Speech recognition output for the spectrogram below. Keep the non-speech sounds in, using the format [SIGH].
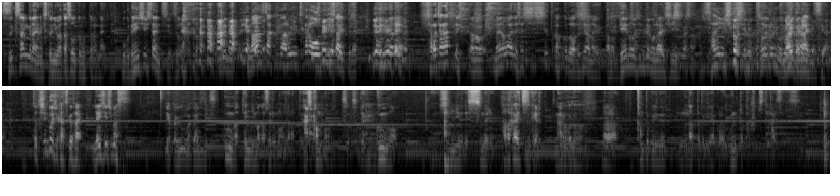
鈴木さんぐらいの人に渡そうと思ったらね僕練習したいんですよずっと。でね [LAUGHS] 何作かあるうちからお送りしたいってね。いやいやねチャラチャラってあの目の前でシャッシャッシャッと書くこと私はねあの芸能人でもないしサイン色紙そういうのにも慣れてないんですよ。ちょっと新聞紙貸してください。練習します。やっぱり運は大事です。運は天に任せるものじゃなくてはい。掴むもの、そうですで軍を侵入で進める。戦い続ける。なるほど。だから監督になった時にはこれ「運と書く」っつって書いてたんです。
